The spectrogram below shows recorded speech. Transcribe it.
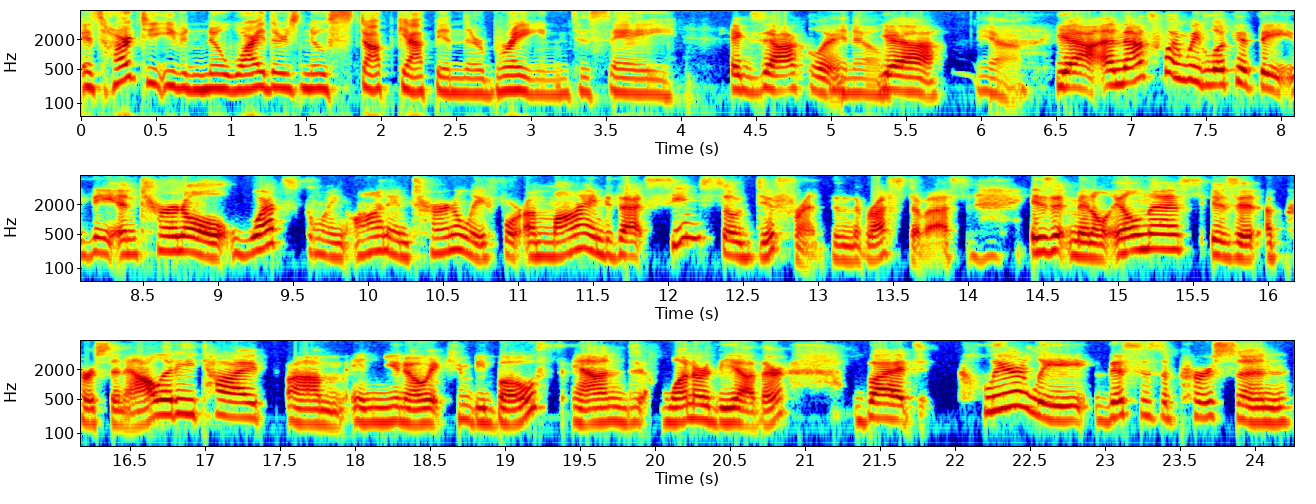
it's hard to even know why there's no stopgap in their brain to say exactly. you know. Yeah yeah. Yeah and that's when we look at the the internal what's going on internally for a mind that seems so different than the rest of us. Mm-hmm. is it mental illness? Is it a personality type? Um, and you know it can be both and one or the other. But clearly this is a person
